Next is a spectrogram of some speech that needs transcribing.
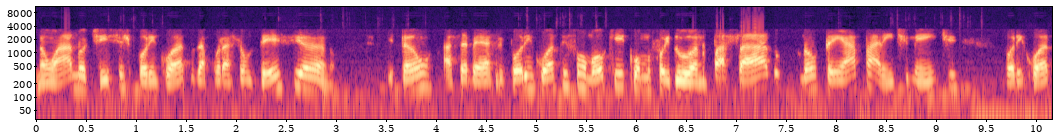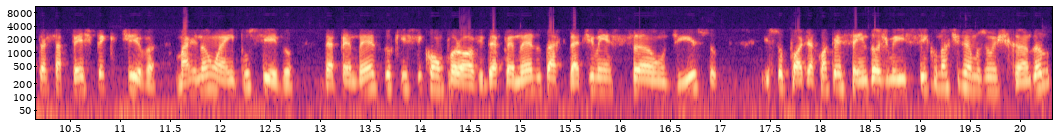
Não há notícias, por enquanto, da apuração desse ano. Então, a CBF, por enquanto, informou que, como foi do ano passado, não tem aparentemente, por enquanto, essa perspectiva. Mas não é impossível. Dependendo do que se comprove, dependendo da, da dimensão disso, isso pode acontecer. Em 2005, nós tivemos um escândalo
